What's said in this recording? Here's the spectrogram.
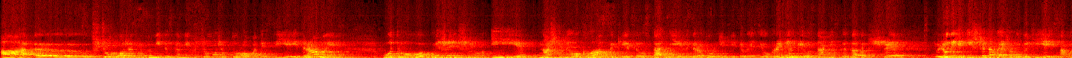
А е, що може зрозуміти з камінь, що може второпати з цієї драми, котру, між іншим, і наші неокласики, це останні літературні діти Лесі Українки, останні сказати ще люди, які ще належали до тієї самої.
